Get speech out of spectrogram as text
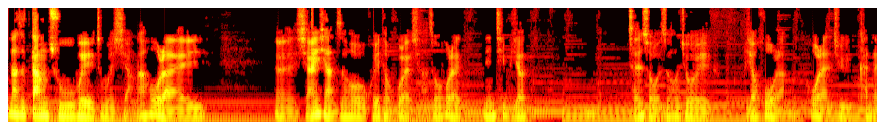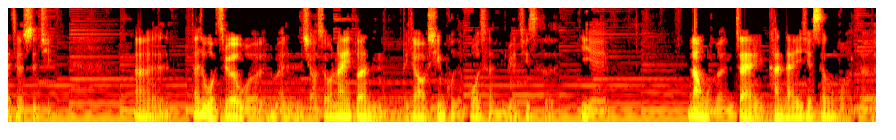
那是当初会这么想。那后来，呃，想一想之后，回头过来想之后，后来年纪比较成熟的时候，就会比较豁然豁然去看待这个事情。呃，但是我觉得我们小时候那一段比较辛苦的过程里面，其实也让我们在看待一些生活的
